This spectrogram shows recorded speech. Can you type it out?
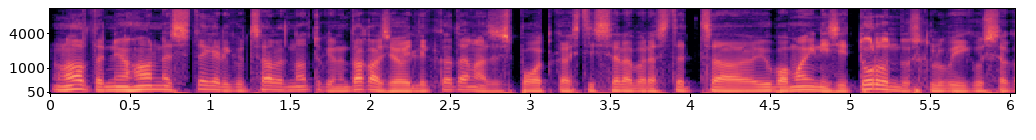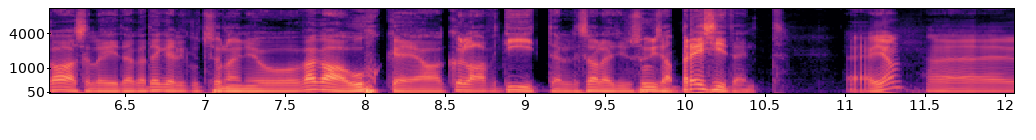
no vaatan, Johannes, tegelikult sa oled natukene tagasihoidlik ka tänases podcastis, sellepärast et sa juba mainisid turundusklubi, kus sa kaasa lõid, aga tegelikult sul on ju väga uhke ja kõlav tiitel, sa oled ju suisa president. Äh, jah, äh,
